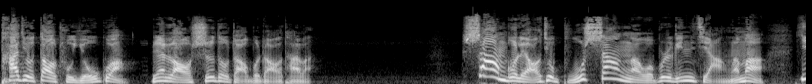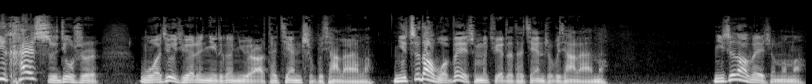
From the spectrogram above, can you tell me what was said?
他就到处游逛，人家老师都找不着他了。上不了就不上啊！我不是给你讲了吗？一开始就是，我就觉得你这个女儿她坚持不下来了。你知道我为什么觉得她坚持不下来吗？你知道为什么吗？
